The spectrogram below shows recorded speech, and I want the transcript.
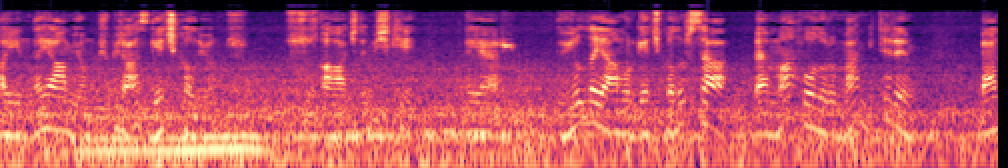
Ayında yağmıyormuş. Biraz geç kalıyormuş. Susuz ağaç demiş ki eğer bu yılda yağmur geç kalırsa ben mahvolurum, ben biterim. Ben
